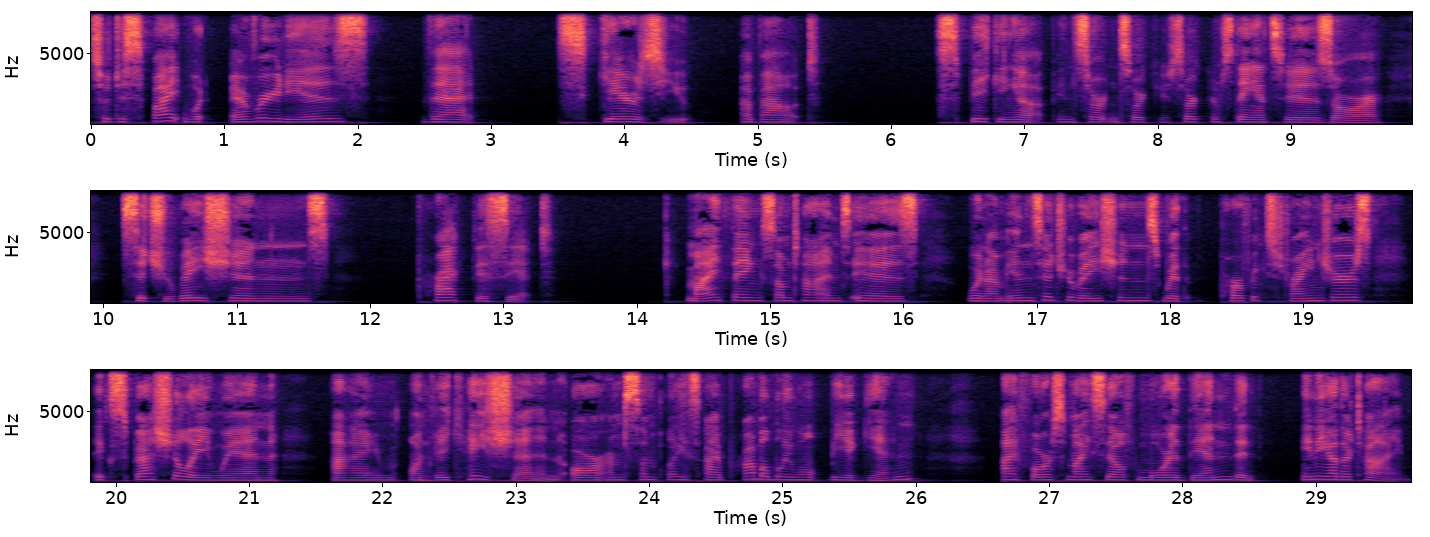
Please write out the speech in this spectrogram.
So, despite whatever it is that scares you about speaking up in certain circumstances or situations, practice it. My thing sometimes is when I'm in situations with perfect strangers, especially when I'm on vacation or I'm someplace I probably won't be again, I force myself more then than any other time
